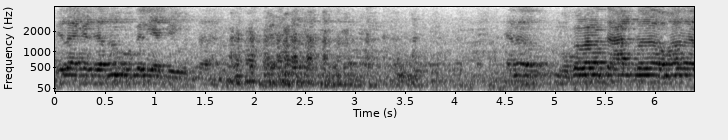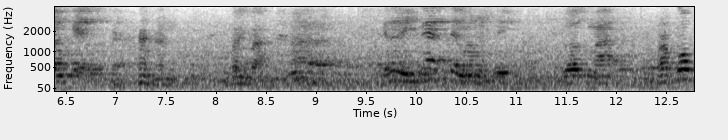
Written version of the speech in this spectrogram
પેલા કે જન્મ મોકલી આપી ઉઠતા એને મોકલવાનો ચાર્જ ભરે અમારે એમ કે બરી વાત. હા. એ તો વીકનેસ છે મનુષ્યની ક્રોધમાં પ્રકોપ?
